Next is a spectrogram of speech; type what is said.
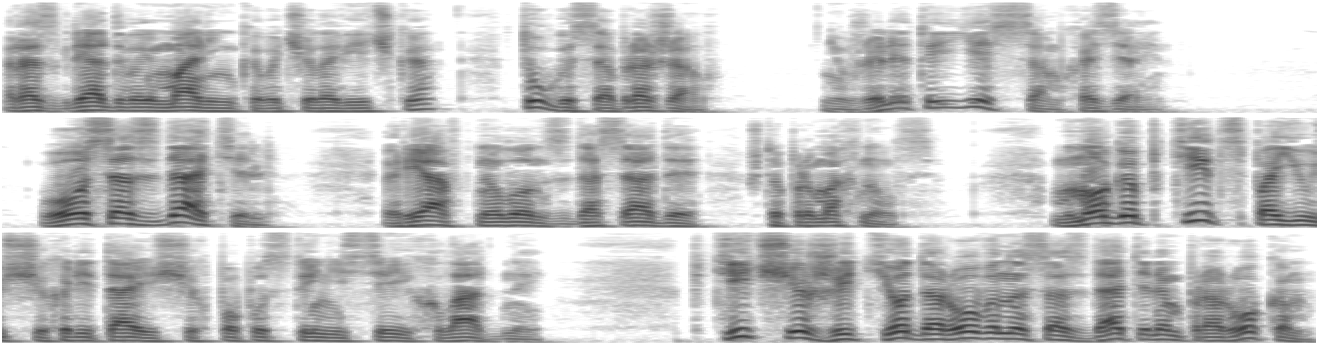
разглядывая маленького человечка, туго соображал. Неужели это и есть сам хозяин? «О, Создатель!» — рявкнул он с досады, что промахнулся. «Много птиц, поющих и летающих по пустыне сей хладной. Птичье житье даровано Создателем-пророком,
